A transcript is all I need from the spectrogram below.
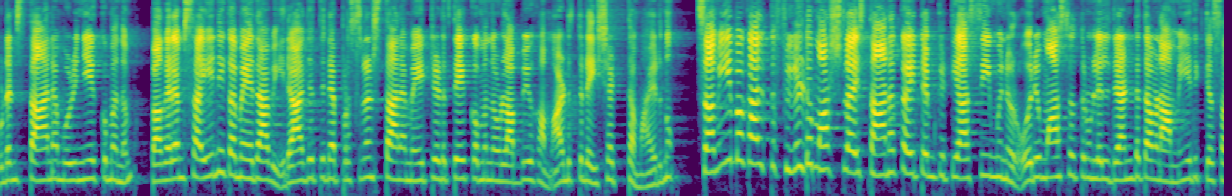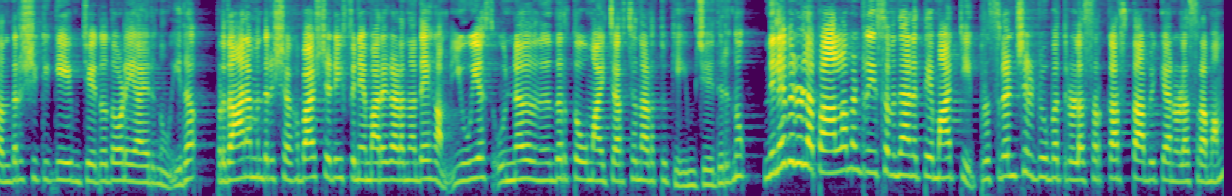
ഉടൻ സ്ഥാനം ഒഴിഞ്ഞേക്കുമെന്നും പകരം സൈനിക മേധാവി രാജ്യത്തിന്റെ പ്രസിഡന്റ് സ്ഥാനം ഏറ്റെടുത്തേക്കുമെന്നുള്ള അഭ്യൂഹം അടുത്തിടെ ശക്തമായിരുന്നു. സമീപകാലത്ത് ഫീൽഡ് മാർഷലായി സ്ഥാനക്കയറ്റം കിട്ടിയ അസീമുനൂർ മുനീർ ഒരു മാസത്തിനുള്ളിൽ രണ്ട് തവണ അമേരിക്ക സന്ദർശിക്കുകയും ചെയ്തതോടെയായിരുന്നു ഇത്. പ്രധാനമന്ത്രി ഷഹബാസ് ഷെരീഫിനെ മറികടന്ന അദ്ദേഹം യു എസ് ഉന്നത നേതൃത്വവുമായി ചർച്ച നടത്തുകയും ചെയ്തിരുന്നു. നിലവിലുള്ള പാർലമെന്ററി സംവിധാനത്തെ മാറ്റി പ്രസിഡൻഷ്യൽ രൂപത്തിലുള്ള സർക്കാർ സ്ഥാപിക്കാനുള്ള ശ്രമം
